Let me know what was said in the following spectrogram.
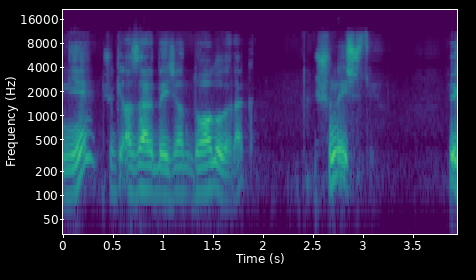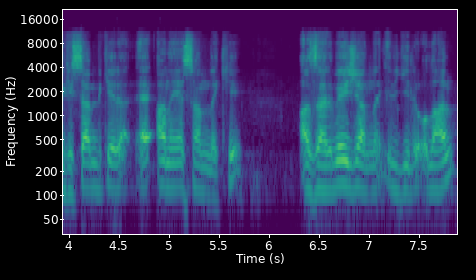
Niye? Çünkü Azerbaycan doğal olarak şunu istiyor. Diyor ki sen bir kere e, anayasandaki Azerbaycan'la ilgili olan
